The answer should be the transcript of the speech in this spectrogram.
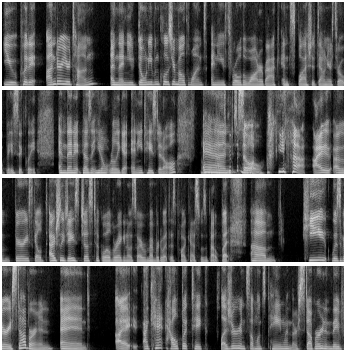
you put it under your tongue and then you don't even close your mouth once and you throw the water back and splash it down your throat basically. And then it doesn't, you don't really get any taste at all. Oh, and so- yeah, I I'm very skilled. Actually, Jace just took oil of oregano, so I remembered what this podcast was about. But um, he was very stubborn, and I I can't help but take pleasure in someone's pain when they're stubborn and they've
